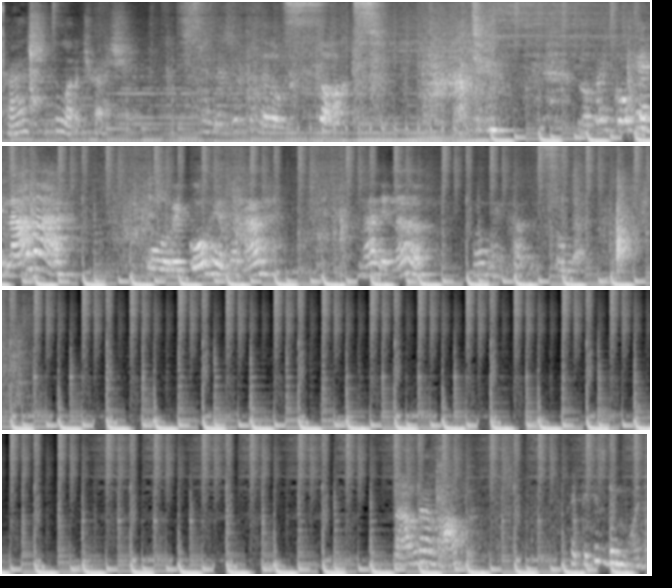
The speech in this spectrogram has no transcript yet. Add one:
Trash. It's a lot of trash. And there's just the little socks. no recoge nada. O recoge nada. Not enough. Oh my god, it's so bad. Now I'm gonna mop. I think it's been more than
